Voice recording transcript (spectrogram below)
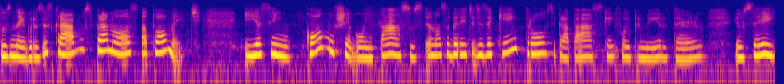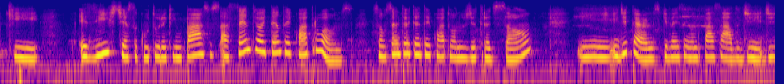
dos negros escravos para nós atualmente. E assim, como chegou em Passos, eu não saberia te dizer quem trouxe para Passos, quem foi o primeiro terno. Eu sei que existe essa cultura aqui em Passos há 184 anos. São 184 anos de tradição e, e de ternos que vem sendo passado de, de,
